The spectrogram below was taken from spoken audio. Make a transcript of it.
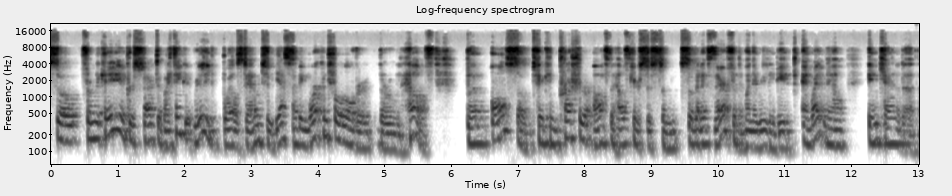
So, from the Canadian perspective, I think it really boils down to yes, having more control over their own health, but also taking pressure off the healthcare system so that it's there for them when they really need it. And right now in Canada,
